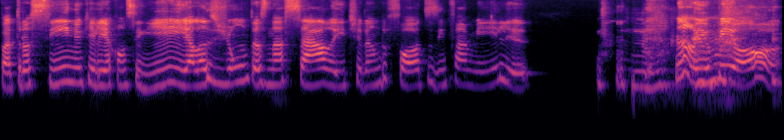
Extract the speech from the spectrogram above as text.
patrocínio que ele ia conseguir, e elas juntas na sala e tirando fotos em família. Nunca. Não, e o pior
